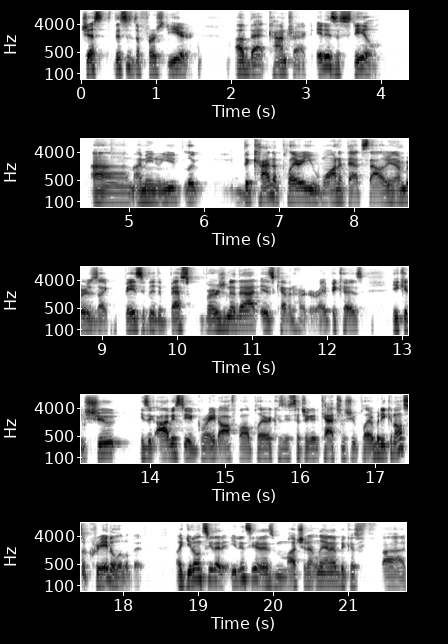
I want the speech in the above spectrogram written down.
just this is the first year of that contract. It is a steal. Um, I mean, you look the kind of player you want at that salary number is like basically the best version of that is Kevin Huerter, right? Because he can shoot. He's like obviously a great off-ball player because he's such a good catch and shoot player, but he can also create a little bit. Like you don't see that you didn't see it as much in Atlanta because uh,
